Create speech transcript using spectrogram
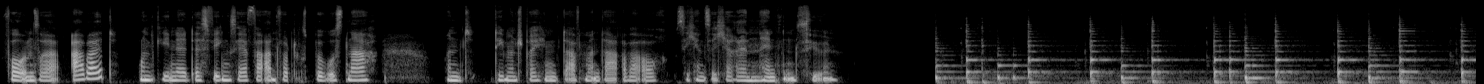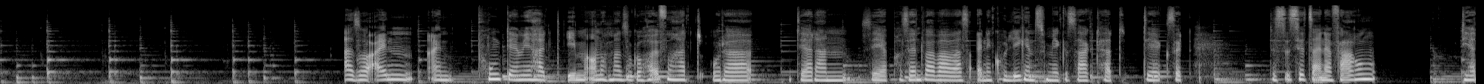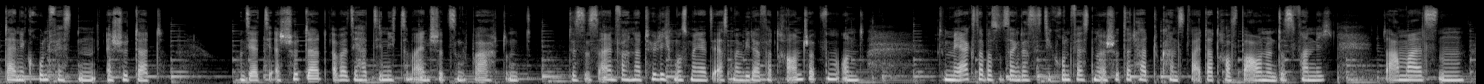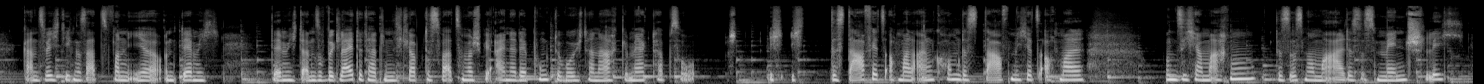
vor unserer Arbeit und gehen deswegen sehr verantwortungsbewusst nach. Und dementsprechend darf man da aber auch sich in sicheren Händen fühlen. Also ein, ein Punkt, der mir halt eben auch nochmal so geholfen hat oder der dann sehr präsent war, war, was eine Kollegin zu mir gesagt hat. Der hat gesagt, das ist jetzt eine Erfahrung, die hat deine Grundfesten erschüttert. Und sie hat sie erschüttert, aber sie hat sie nicht zum Einstützen gebracht. Und das ist einfach, natürlich muss man jetzt erstmal wieder Vertrauen schöpfen und du merkst aber sozusagen, dass es die Grundfesten nur erschüttert hat, du kannst weiter drauf bauen. Und das fand ich damals einen ganz wichtigen Satz von ihr und der mich, der mich dann so begleitet hat. Und ich glaube, das war zum Beispiel einer der Punkte, wo ich danach gemerkt habe, so, ich, ich das darf jetzt auch mal ankommen, das darf mich jetzt auch mal unsicher machen. Das ist normal, das ist menschlich.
